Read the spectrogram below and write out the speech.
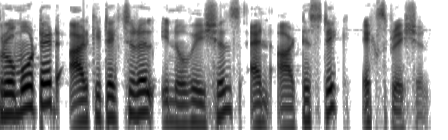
Promoted architectural innovations and artistic expression.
